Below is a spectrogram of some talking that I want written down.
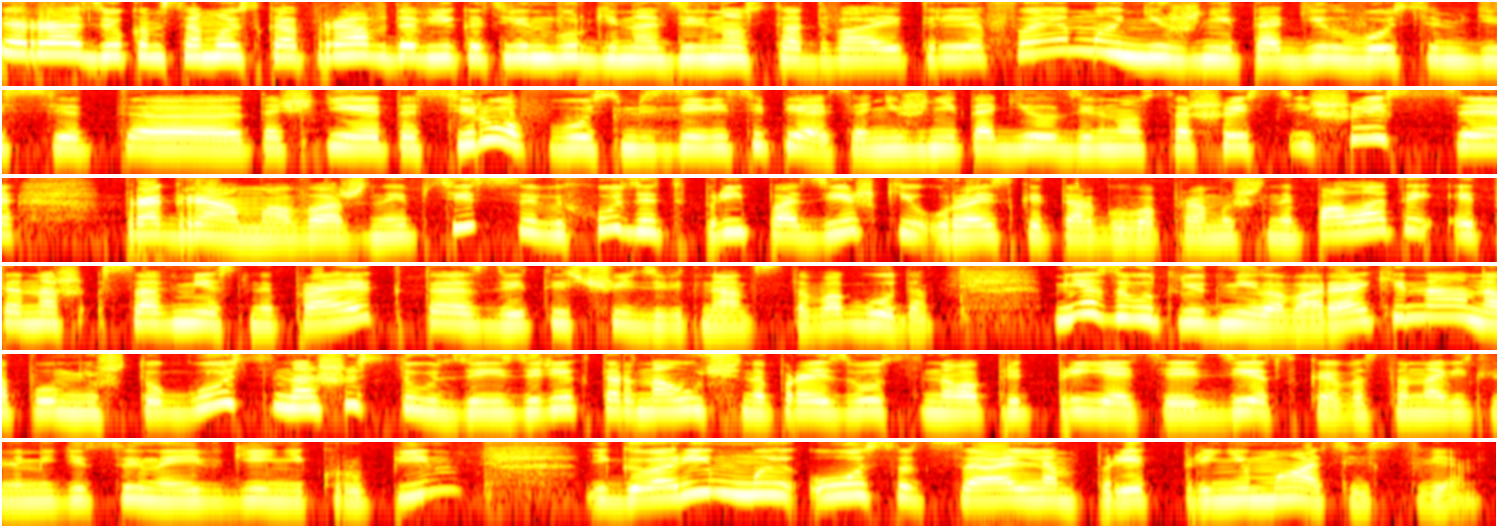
Это радио «Комсомольская правда» в Екатеринбурге на 92,3 FM, эм. Нижний Тагил 80, э, точнее, это Серов 89,5, а Нижний Тагил 96,6. Программа «Важные птицы» выходит при поддержке Уральской торгово-промышленной палаты. Это наш совместный проект с 2019 года. Меня зовут Людмила Варакина. Напомню, что гость нашей студии, директор научно-производственного предприятия «Детская восстановительная медицина» Евгений Крупин – и говорим мы о социальном предпринимательстве.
